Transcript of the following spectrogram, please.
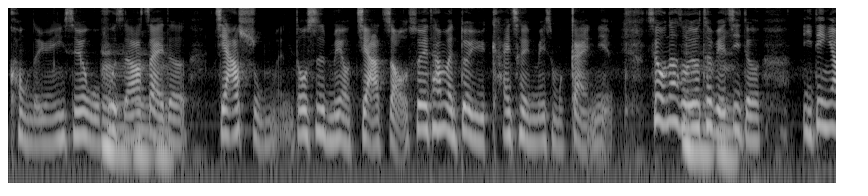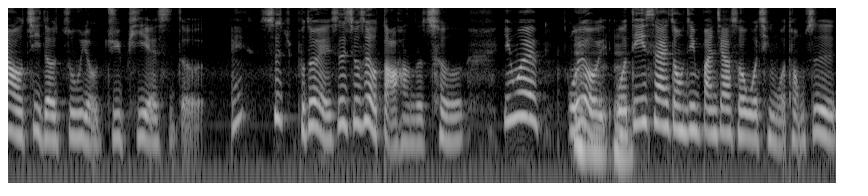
控的原因，是因为我负责要载的家属们都是没有驾照，所以他们对于开车也没什么概念，所以我那时候就特别记得，一定要记得租有 GPS 的。哎，是不对，是就是有导航的车，因为我有我第一次在东京搬家的时候，我请我同事，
